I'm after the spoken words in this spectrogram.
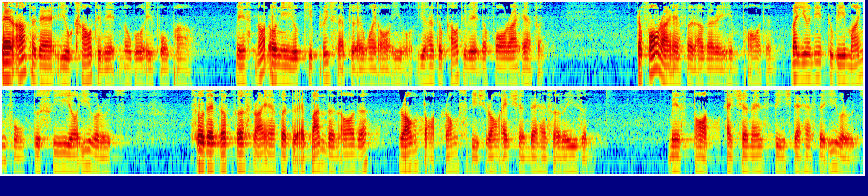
Then after that, you cultivate noble eightfold path. Means not only you keep precept to avoid all evil, you have to cultivate the four right effort. The four right effort are very important, but you need to be mindful to see your evil roots. So that the first right effort to abandon all the wrong thought, wrong speech, wrong action that has a reason. Means thought, action and speech that has the evil roots.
